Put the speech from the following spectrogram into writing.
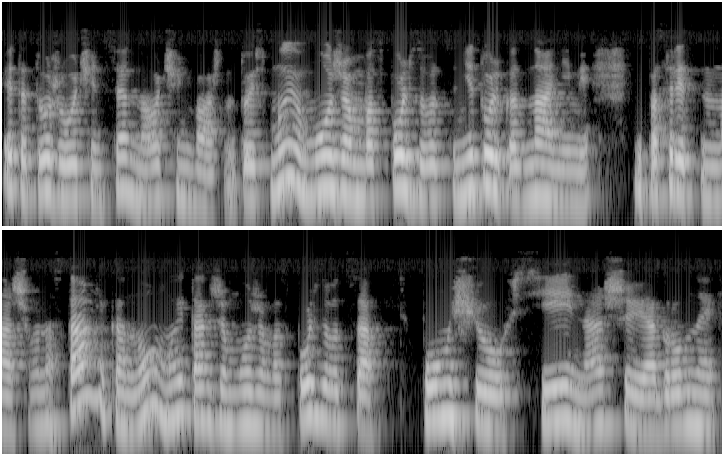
это тоже очень ценно, очень важно. То есть мы можем воспользоваться не только знаниями непосредственно нашего наставника, но мы также можем воспользоваться помощью всей нашей огромной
